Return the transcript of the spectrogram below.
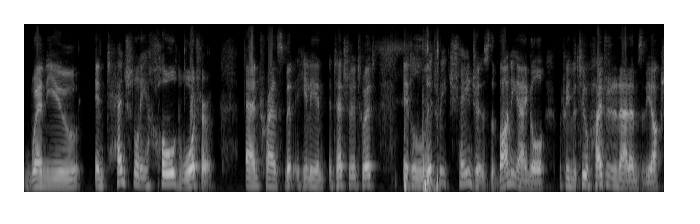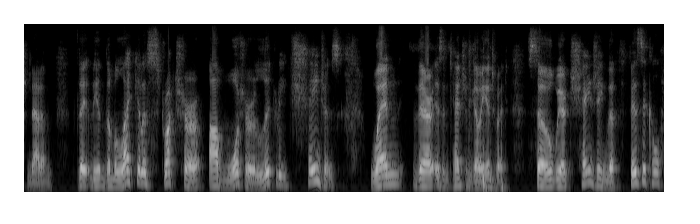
when you intentionally hold water and transmit helium intention into it, it literally changes the bonding angle between the two hydrogen atoms and the oxygen atom. The, the, the molecular structure of water literally changes when there is intention going into it. So we are changing the physical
